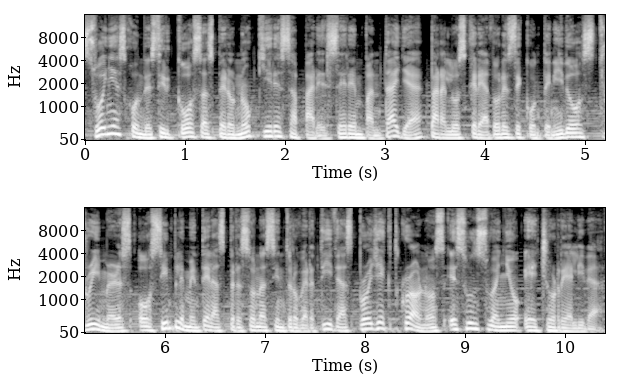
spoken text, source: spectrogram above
¿Sueñas con decir cosas pero no quieres aparecer en pantalla? Para los creadores de contenido, streamers o simplemente las personas introvertidas, Project Chronos es un sueño hecho realidad.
